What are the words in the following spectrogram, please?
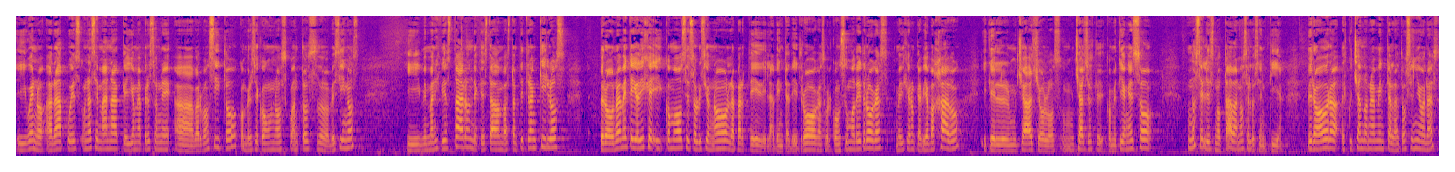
y bueno, hará pues una semana que yo me apersoné a Barboncito, conversé con unos cuantos uh, vecinos y me manifestaron de que estaban bastante tranquilos, pero nuevamente yo dije, ¿y cómo se solucionó la parte de la venta de drogas o el consumo de drogas? Me dijeron que había bajado y que el muchacho, los muchachos que cometían eso, no se les notaba, no se lo sentía. Pero ahora, escuchando nuevamente a las dos señoras,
